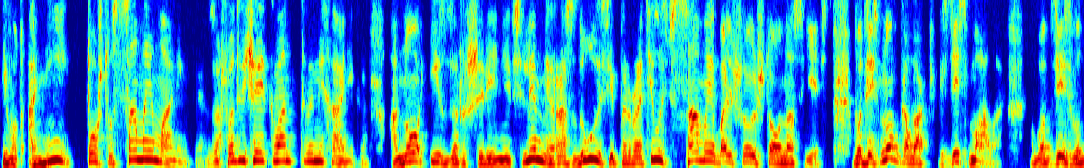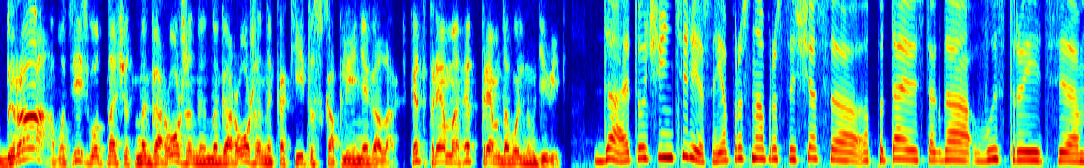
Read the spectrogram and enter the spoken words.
И вот они, то, что самое маленькое, за что отвечает квантовая механика, оно из-за расширения Вселенной раздулось и превратилось в самое большое, что у нас есть. Вот здесь много галактик, здесь мало. Вот здесь вот дыра, а вот здесь вот, значит, нагорожены, нагорожены какие-то скопления галактик. Это прямо, это прямо довольно удивительно. Да, это очень интересно. Я просто-напросто сейчас э, пытаюсь тогда выстроить э,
